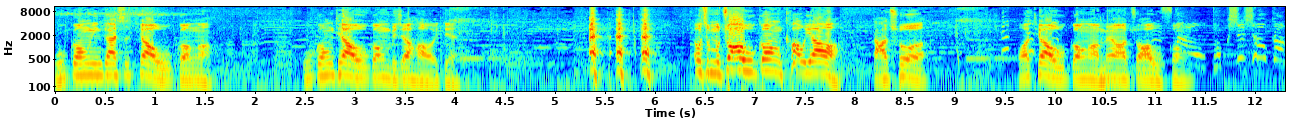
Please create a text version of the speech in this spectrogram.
蜈蚣应该是跳蜈蚣哦，蜈蚣跳蜈蚣比较好一点。 哎哎哎，我怎么抓蜈蚣？靠腰哦，打错了，我要跳蜈蚣啊，没有要抓蜈蚣。モンスターを特殊召喚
